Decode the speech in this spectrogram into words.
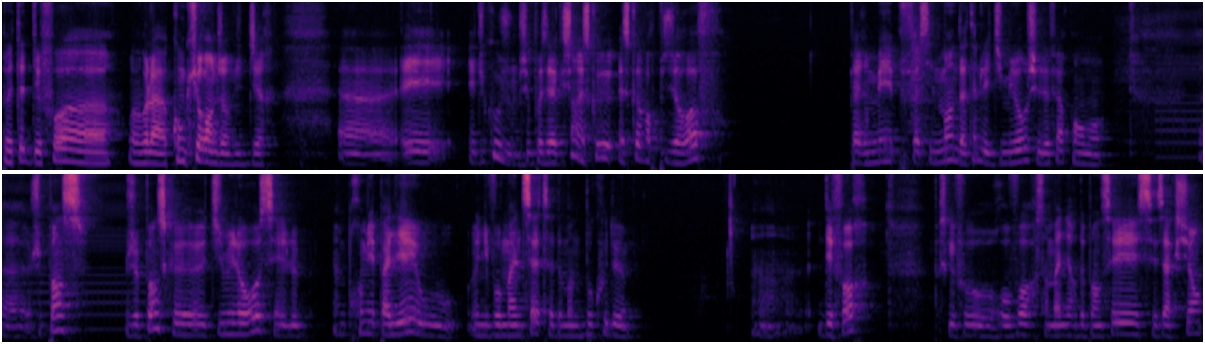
peut-être des fois, euh, voilà, concurrentes, j'ai envie de dire. Euh, et, et du coup, je me suis posé la question, est-ce que, est-ce qu'avoir plusieurs offres permet plus facilement d'atteindre les 10 000 euros de chiffre d'affaires par mois? Euh, je pense, je pense que 10 000 euros, c'est le, un premier palier où, au niveau mindset, ça demande beaucoup de, d'efforts, parce qu'il faut revoir sa manière de penser, ses actions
